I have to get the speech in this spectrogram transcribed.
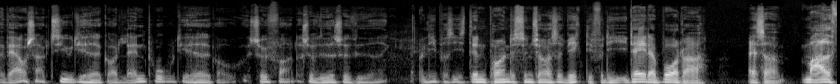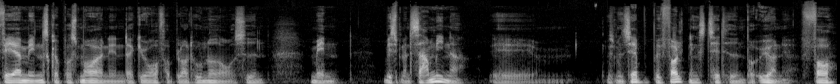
erhvervsaktive, de havde godt landbrug, de havde godt søfart osv. osv. Ikke? Og lige præcis den pointe synes jeg også er vigtig, fordi i dag der bor der altså meget færre mennesker på småøerne, end der gjorde for blot 100 år siden. Men hvis man sammenligner, øh, hvis man ser på befolkningstætheden på øerne for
